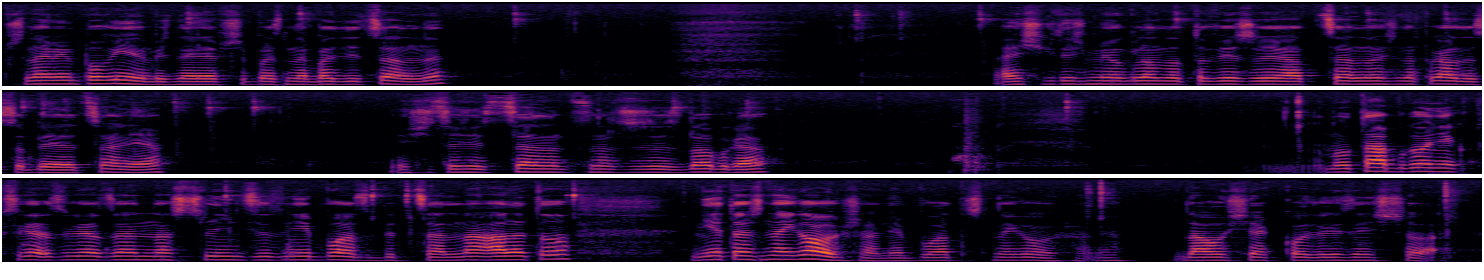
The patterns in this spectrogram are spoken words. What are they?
Przynajmniej powinien być najlepszy, bo jest najbardziej celny. A jeśli ktoś mnie ogląda, to wie, że ja celność naprawdę sobie cenię. Jeśli coś jest celne, to znaczy, że jest dobre. No ta broń, jak na szczelnicy, to nie była zbyt celna, ale to nie też najgorsza, nie była też najgorsza, nie? Dało się jakkolwiek z strzelać.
